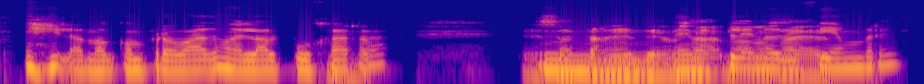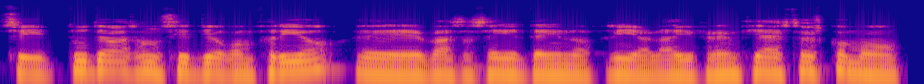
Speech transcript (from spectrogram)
y lo hemos comprobado en la Alpujarra Exactamente. mm, o sea, en pleno ver, diciembre. si tú te vas a un sitio con frío, eh, vas a seguir teniendo frío. La diferencia, esto es como,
